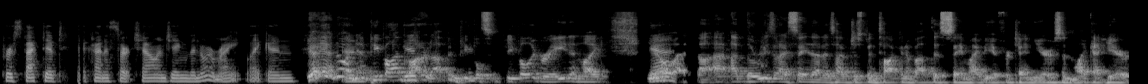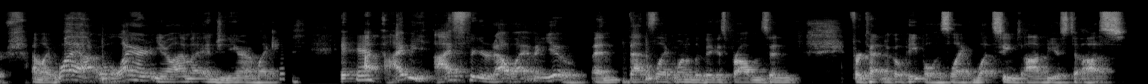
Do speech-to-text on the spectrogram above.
perspective to kind of start challenging the norm, right? Like, and yeah, yeah, no, and, and people I brought yeah. it up, and people people agreed, and like, you yeah. know, I, I, the reason I say that is I've just been talking about this same idea for ten years, and like I hear, I'm like, why, why aren't you know? I'm an engineer. I'm like, yeah. I, I, mean, I figured it out. Why haven't you? And that's like one of the biggest problems in for technical people. It's like what seems obvious to us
